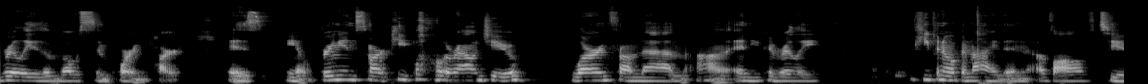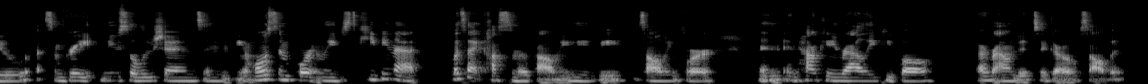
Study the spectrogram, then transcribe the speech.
really the most important part is you know bring in smart people around you, learn from them, uh, and you can really keep an open mind and evolve to some great new solutions and you know most importantly just keeping that what's that customer problem you need to be solving for and, and how can you rally people around it to go solve it.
